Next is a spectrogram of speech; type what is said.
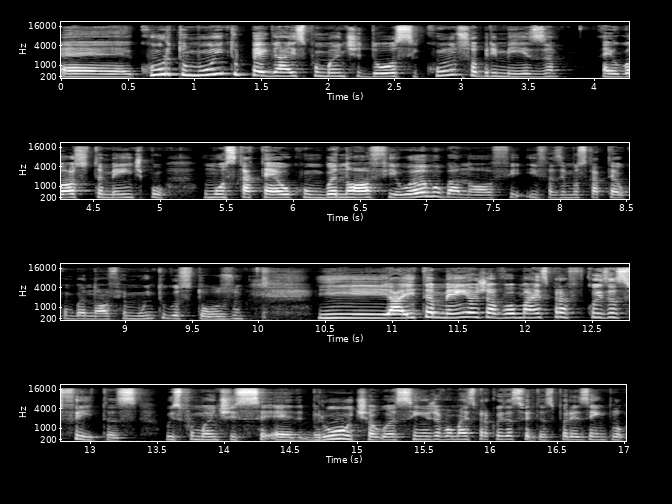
É, curto muito pegar espumante doce com sobremesa. Aí eu gosto também, tipo, o moscatel com banoffee. Eu amo banoffee e fazer moscatel com banoffee é muito gostoso. E aí também eu já vou mais para coisas fritas. O espumante é, brute, algo assim, eu já vou mais para coisas fritas. Por exemplo,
